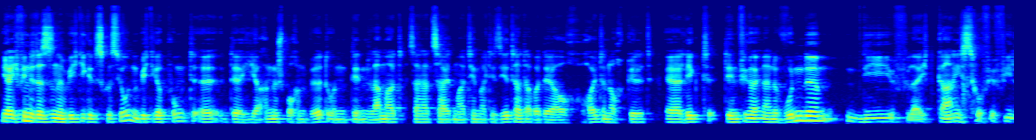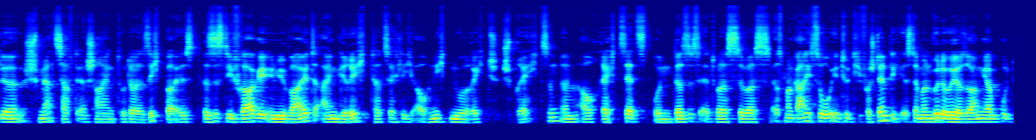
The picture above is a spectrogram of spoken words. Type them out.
Ja, ich finde, das ist eine wichtige Diskussion, ein wichtiger Punkt, äh, der hier angesprochen wird und den Lammert seinerzeit mal thematisiert hat, aber der auch heute noch gilt. Er legt den Finger in eine Wunde, die vielleicht gar nicht so für viele schmerzhaft erscheint oder sichtbar ist. Das ist die Frage, inwieweit ein Gericht tatsächlich auch nicht nur Recht spricht, sondern auch Recht setzt. Und das ist etwas, was erstmal gar nicht so intuitiv verständlich ist, denn man würde ja sagen, ja gut,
